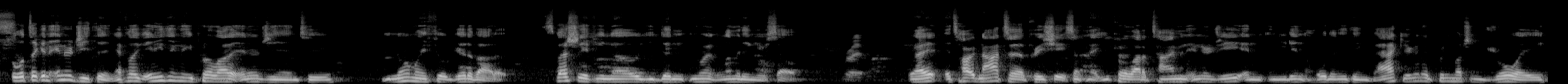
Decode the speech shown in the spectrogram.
Well, it's like an energy thing. I feel like anything that you put a lot of energy into, you normally feel good about it, especially if you know you didn't, you weren't limiting yourself. Right. Right. It's hard not to appreciate something that you put a lot of time and energy and, and you didn't hold anything back. You're to pretty much enjoy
